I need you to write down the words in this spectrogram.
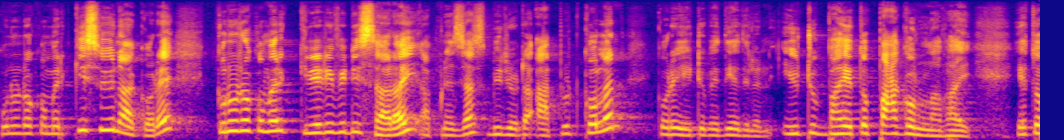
কোনো রকমের কিছুই না করে, কোনো রকমের ক্রিয়েটিভিটি ছাড়াই আপনি জাস্ট ভিডিওটা আপলোড করলেন, করে ইউটিউবে দিয়ে দিলেন। ইউটিউব ভাই, এ তো পাগল না ভাই। এ তো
